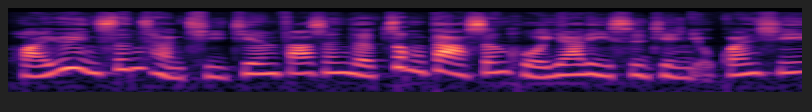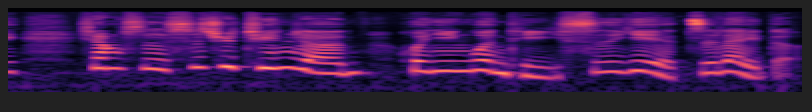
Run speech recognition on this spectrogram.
怀孕、生产期间发生的重大生活压力事件有关系，像是失去亲人、婚姻问题、失业之类的。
